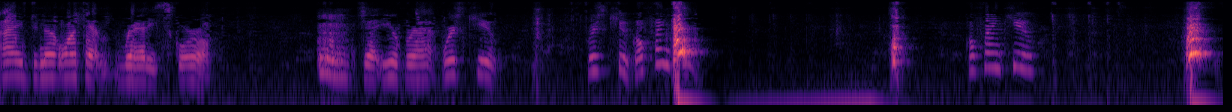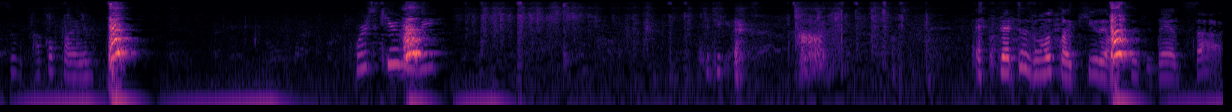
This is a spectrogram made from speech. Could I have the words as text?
I do not want that ratty squirrel. Jet, you're a brat. Where's Q? Where's Q? Go find Q. Go find Q. I'll go find him. Where's Q, baby? You... that doesn't look like Q. That looks like your dad's sock.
